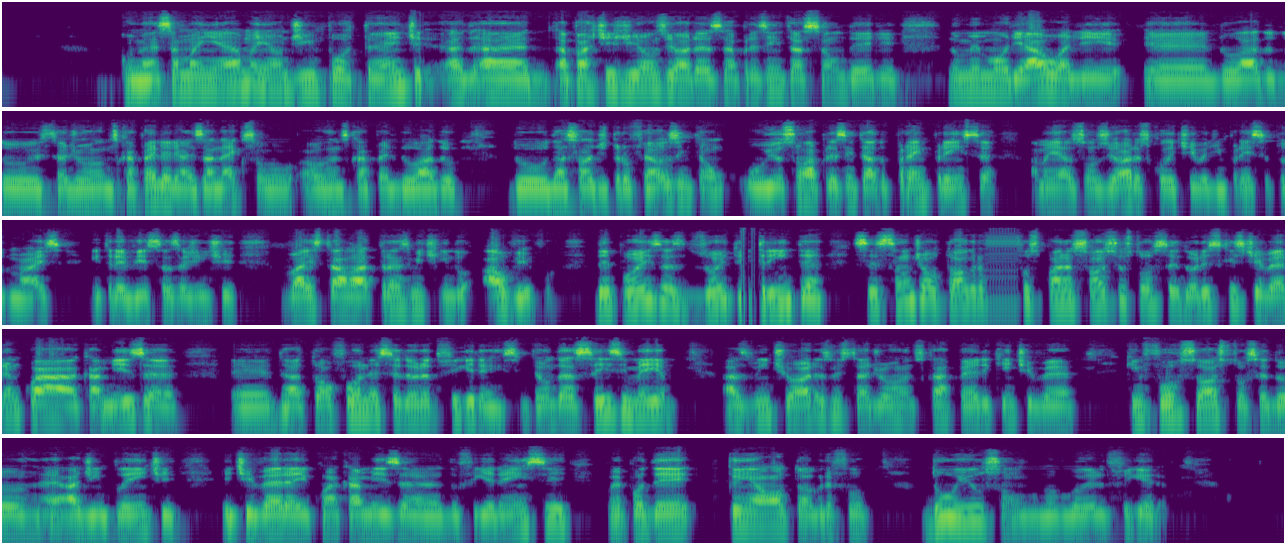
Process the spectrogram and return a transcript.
Começa amanhã, amanhã é um dia importante. A, a, a, partir de 11 horas, a apresentação dele no memorial ali é, do lado do estádio Rolando Scapelli, aliás, anexo ao, ao Rolando Scapelli, do lado do, da sala de troféus. Então, o Wilson é apresentado para a imprensa amanhã às 11 horas, coletiva de imprensa tudo mais, entrevistas, a gente vai estar lá transmitindo ao vivo. Depois, às 18h30, sessão de autógrafos para sócios torcedores que estiveram com a camisa é, da atual fornecedora do Figueirense. Então, das 6h30 às 20 horas no estádio Orlando Scarpelli, quem tiver, quem for sócio, torcedor é, adimplente e tiver aí com a camisa do Figueirense, vai poder ganhar um autógrafo do Wilson, o novo goleiro do Figueira.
